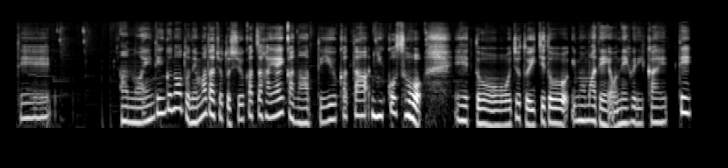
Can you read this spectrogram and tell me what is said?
で、あのエンディングノートねまだちょっと就活早いかなっていう方にこそ えっ、とちょっと一度今までをね振り返って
